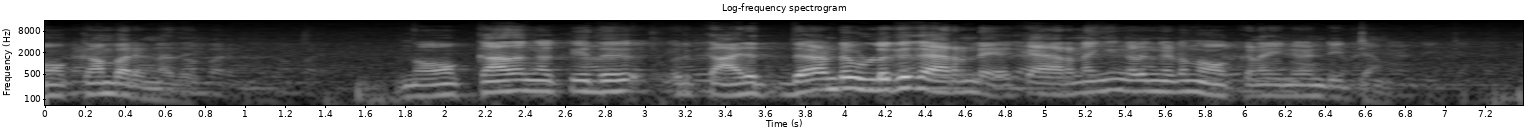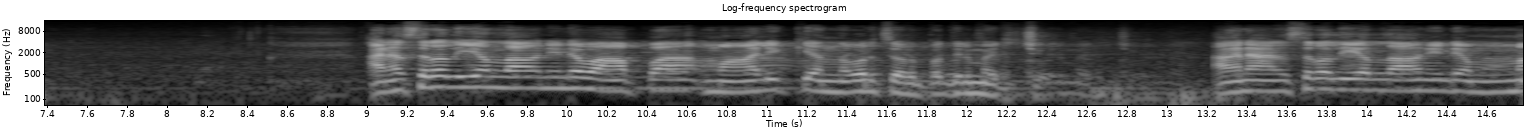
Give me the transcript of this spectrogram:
നോക്കാൻ പറയണത്. നോക്കാതെ നിങ്ങൾക്ക് ഇത് ഒരു കാര്യം ഇതാണ്ട് ഉള്ളിൽ കയറണ്ടേ? കയറണമെങ്കിൽ നിങ്ങൾ ഇങ്ങോട്ട് നോക്കണം അതിന് വേണ്ടിയിട്ടാണ്. അനസ് റലി അള്ളാഹുവിന്റെ വാപ്പ മാലിക് എന്നവർ ചെറുപ്പത്തിൽ മരിച്ചു. അങ്ങനെ അനസ്രതി അള്ളാഹുവിന്റെ ഉമ്മ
